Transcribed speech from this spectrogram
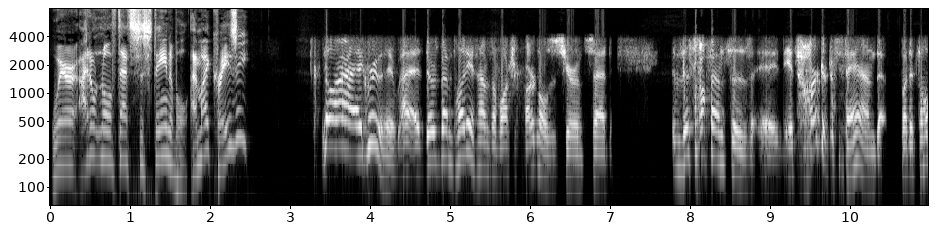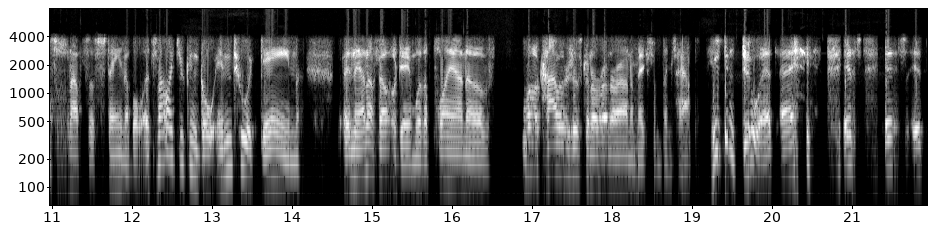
where I don't know if that's sustainable. Am I crazy? No, I agree with you. There's been plenty of times I've watched the Cardinals this year and said, this offense is it's hard to defend, but it's also not sustainable. It's not like you can go into a game, an NFL game, with a plan of well, Kyler's just going to run around and make some things happen. He can do it. it's it's it's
